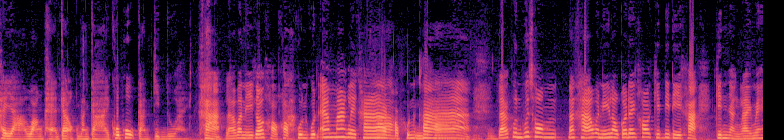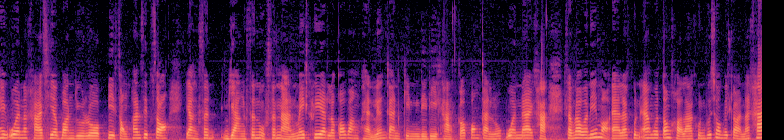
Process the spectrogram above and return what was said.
พยายามวางแผนการออกกำลังกายควบคู่กับการกินด้วยค่ะ แล้ววันนี้ก็ขอขอบคุณคุณแอมมากเลยค่ะค่ะขอบคุณขอบคุณค่ะค่ะ และคุณผู้ชมนะคะ วันนี้เราก็ได้ข้อคิดดีๆค่ะ กินอย่างไรไม่ให้อ้วนนะคะ เชียร์บอลยูโรปี 2012 อย่างสอย่างสนุกสนานไม่เครียด แล้วก็วางแผนเรื่องการกินดีๆค่ะ ก็ป้องกันโรคอ้วนได้ค่ะสำหรับวันนี้หมอแอร์และคุณแอมก็ต้องขอลาคุณผู้ชมไปก่อนนะคะ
